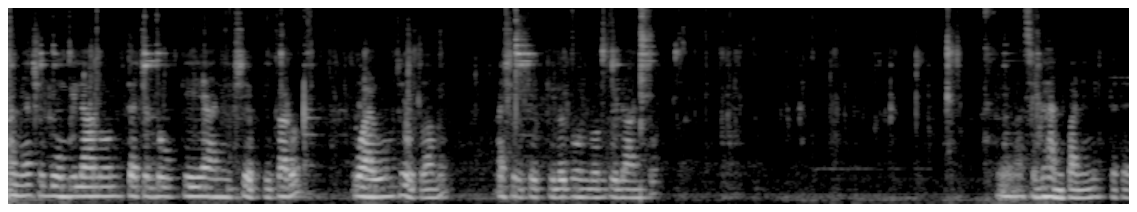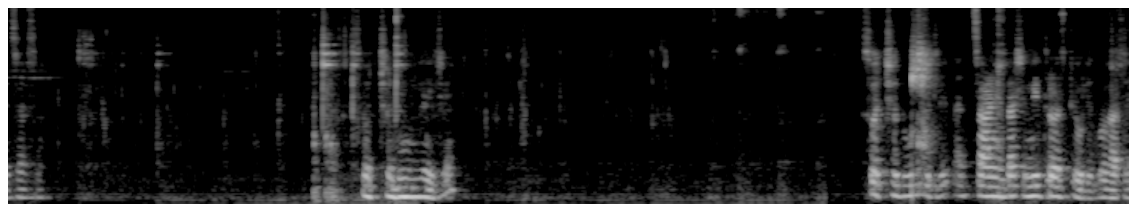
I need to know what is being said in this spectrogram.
आम्ही असे बोंबीला आणून त्याचे डोके आणि शेपटी काढून वाळवून ठेवतो आम्ही. असे एक एक किलो दोन दोन किलो आणतो. असे असं घाण पाणी निघतं त्याचं असं. स्वच्छ धुवून घ्यायचे. स्वच्छ धुवून घेतलेत आणि चाळणीत असे निथळच ठेवलेत बघा आता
